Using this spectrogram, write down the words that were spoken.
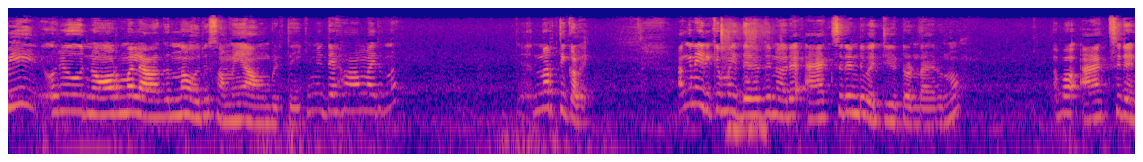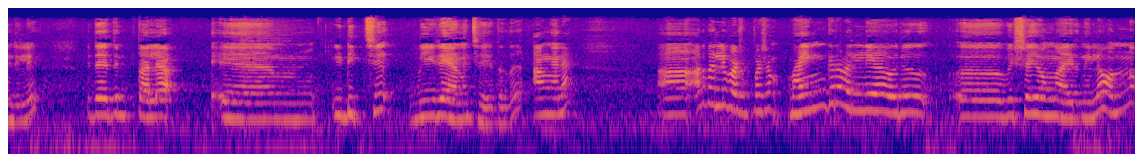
പി ഒരു നോർമൽ ആകുന്ന ഒരു സമയമാകുമ്പോഴത്തേക്കും ഇദ്ദേഹം ആ മരുന്ന് നിർത്തിക്കളയും. അങ്ങനെ ഇരിക്കുമ്പോൾ ഇദ്ദേഹത്തിന് ഒരു ആക്സിഡന്റ് പറ്റിയിട്ടുണ്ടായിരുന്നു. അപ്പോൾ ആക്സിഡന്റിൽ ഇദ്ദേഹത്തിന് തല ഇടിച്ച് വീഴുകയാണ് ചെയ്തത്. അങ്ങനെ അത് വലിയ പക്ഷെ ഭയങ്കര വലിയ ഒരു വിഷയമൊന്നും ആയിരുന്നില്ല. ഒന്ന്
